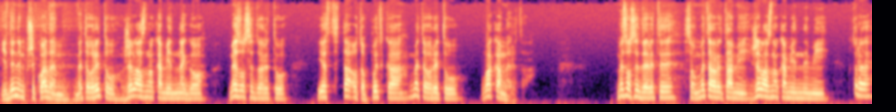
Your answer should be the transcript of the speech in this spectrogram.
Jedynym przykładem meteorytu żelazno-kamiennego mezosydorytu jest ta oto płytka meteorytu Wakamerta. Mezosyderyty są meteorytami żelazno-kamiennymi, które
